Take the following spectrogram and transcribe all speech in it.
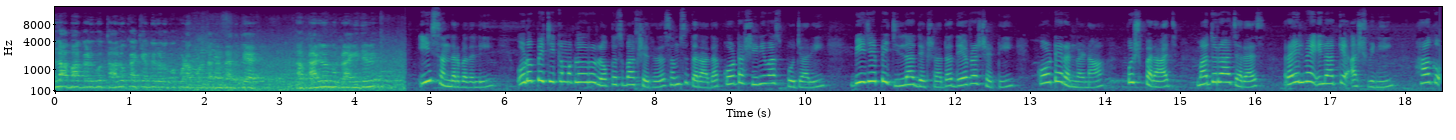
ಎಲ್ಲ ಭಾಗಗಳಿಗೂ ತಾಲೂಕಾ ಕೇಂದ್ರಗಳಿಗೂ ಕೂಡ ಕೊಡ್ತಕ್ಕಂಥದಕ್ಕೆ ನಾವು ಕಾರ್ಯೋನ್ಮುಖರಾಗಿದ್ದೇವೆ. ಈ ಸಂದರ್ಭದಲ್ಲಿ ಉಡುಪಿ ಚಿಕ್ಕಮಗಳೂರು ಲೋಕಸಭಾ ಕ್ಷೇತ್ರದ ಸಂಸದರಾದ ಕೋಟ ಶ್ರೀನಿವಾಸ್ ಪೂಜಾರಿ, ಬಿಜೆಪಿ ಜಿಲ್ಲಾಧ್ಯಕ್ಷರಾದ ದೇವರಾಜ್ ಶೆಟ್ಟಿ, ಕೋಟೆ ರಂಗಣ್ಣ, ಪುಷ್ಪರಾಜ್, ಮಧುರಾಜ್ ಅರಸ್, ರೈಲ್ವೆ ಇಲಾಖೆ ಅಶ್ವಿನಿ ಹಾಗೂ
